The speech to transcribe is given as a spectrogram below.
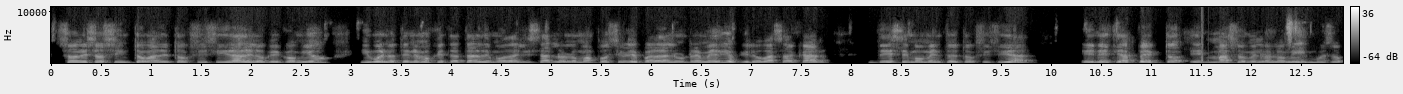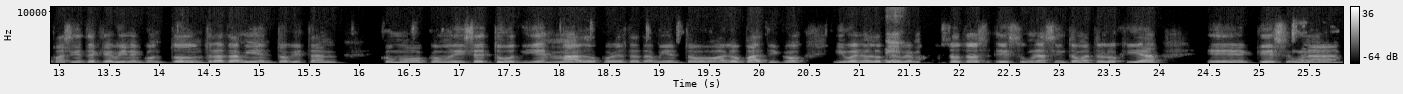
son esos síntomas de toxicidad de lo que comió, y bueno, tenemos que tratar de modalizarlo lo más posible para darle un remedio que lo va a sacar de ese momento de toxicidad. En este aspecto es más o menos lo mismo. Esos pacientes que vienen con todo un tratamiento, que están, como, como dices tú, diezmados por el tratamiento alopático, y bueno, lo que vemos nosotros es una sintomatología eh, que es una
